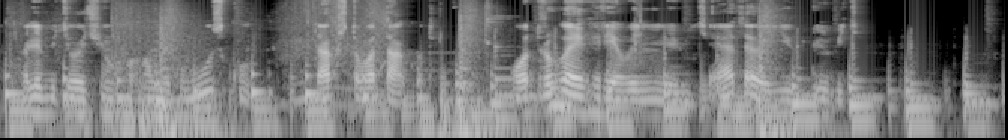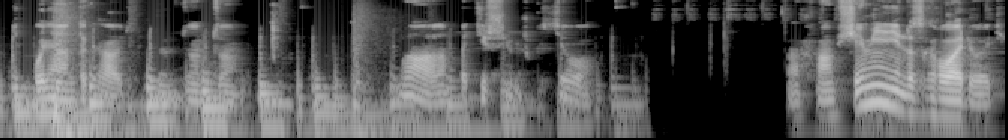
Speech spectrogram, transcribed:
Вы любите очень громкую музыку. Так что вот так вот. Вот другой игре вы не любите это вы любите более такая вот ладно потише немножко сделал. Вообще мне не разговаривать?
